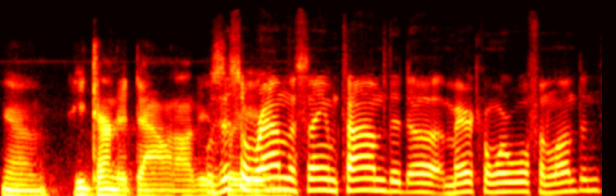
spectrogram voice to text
know, he turned it down. Obviously. was this around and the same time that uh, American Werewolf in London?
